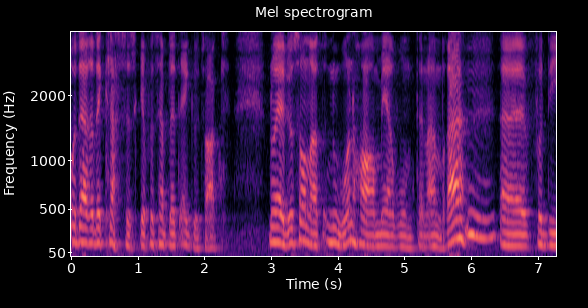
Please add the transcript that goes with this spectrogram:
Og der er det klassiske f.eks. et egguttak. Nå er det jo sånn at noen har mer vondt enn andre. Eh, fordi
